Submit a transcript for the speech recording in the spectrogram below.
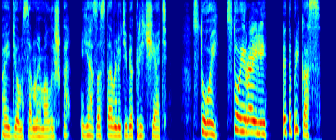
«Пойдем со мной, малышка, я заставлю тебя кричать!» «Стой! Стой, Райли! Это приказ!»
